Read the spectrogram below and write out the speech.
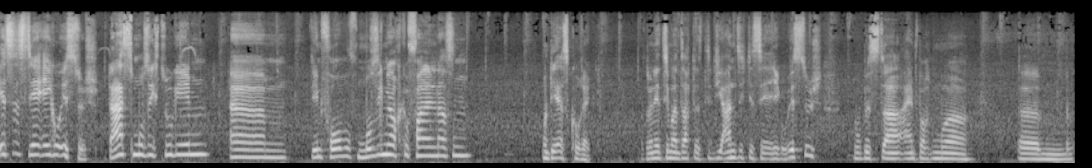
Ist es sehr egoistisch. Das muss ich zugeben. Ähm, den Vorwurf muss ich mir auch gefallen lassen. Und der ist korrekt. Also wenn jetzt jemand sagt, dass die Ansicht ist sehr egoistisch, du bist da einfach nur, ähm,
